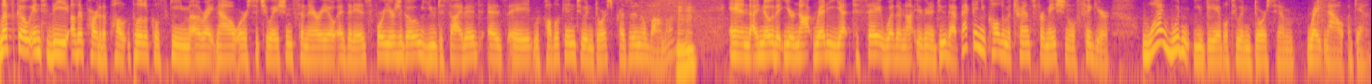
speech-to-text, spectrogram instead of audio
Let's go into the other part of the pol- political scheme uh, right now, or situation scenario as it is. Four years ago, you decided as a Republican to endorse President Obama. Mm-hmm. And I know that you're not ready yet to say whether or not you're going to do that. Back then, you called him a transformational figure. Why wouldn't you be able to endorse him right now again?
